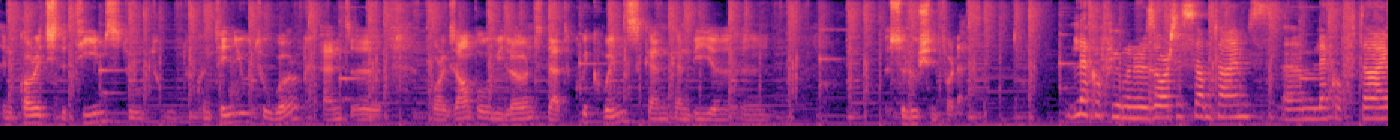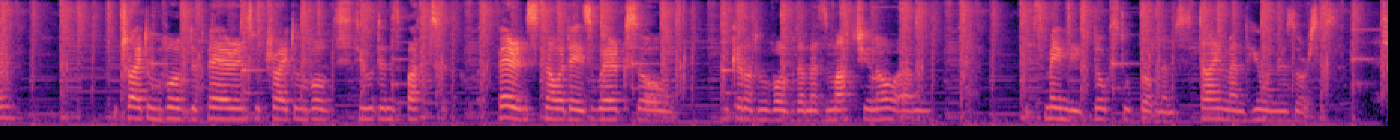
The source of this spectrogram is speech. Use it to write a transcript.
encourage the teams to, to, to, continue to work and uh, for example we learned that quick wins can, can be a, a solution for that. Lack of human resources sometimes, um, lack of time. We try to involve the parents, we try to involve the students, but parents nowadays work so cannot involve them as much, you know. Um, it's mainly those two problems, time and human resources. It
